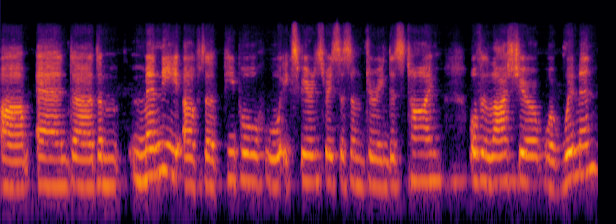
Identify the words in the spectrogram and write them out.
Um, and uh, the many of the people who experienced racism during this time over the last year were women,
